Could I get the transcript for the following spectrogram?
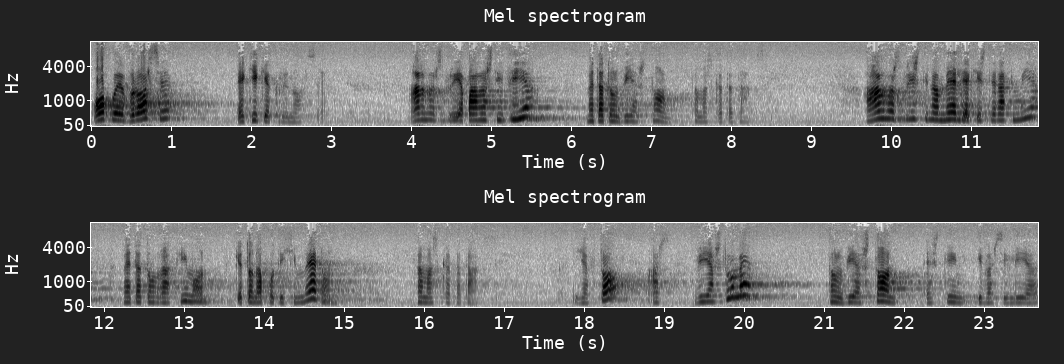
Όπου ευρώσε εκεί και κρινώσε. Αν μας βρει απάνω στη βία μετά των βιαστών θα μας κατατάξει. Αν μας βρει στην αμέλεια και στη ραθμία μετά των ραθήμων και των αποτυχημένων θα μας κατατάξει γι' αυτό ας βιαστούμε των βιαστών εστίν η βασιλεία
